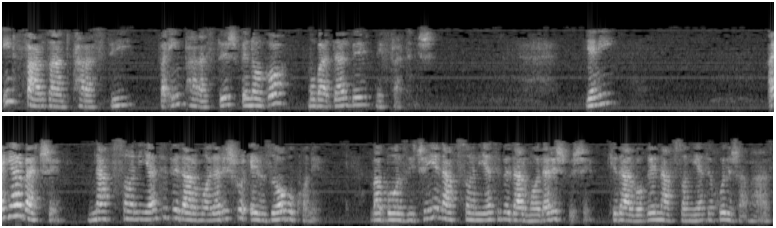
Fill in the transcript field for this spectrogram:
این فرزند پرستی و این پرستش به ناگاه مبدل به نفرت میشه. یعنی اگر بچه نفسانیت پدر و مادرش رو ارضا بکنه و بازیچه نفسانیت پدر مادرش بشه که در واقع نفسانیت خودش هم هست.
